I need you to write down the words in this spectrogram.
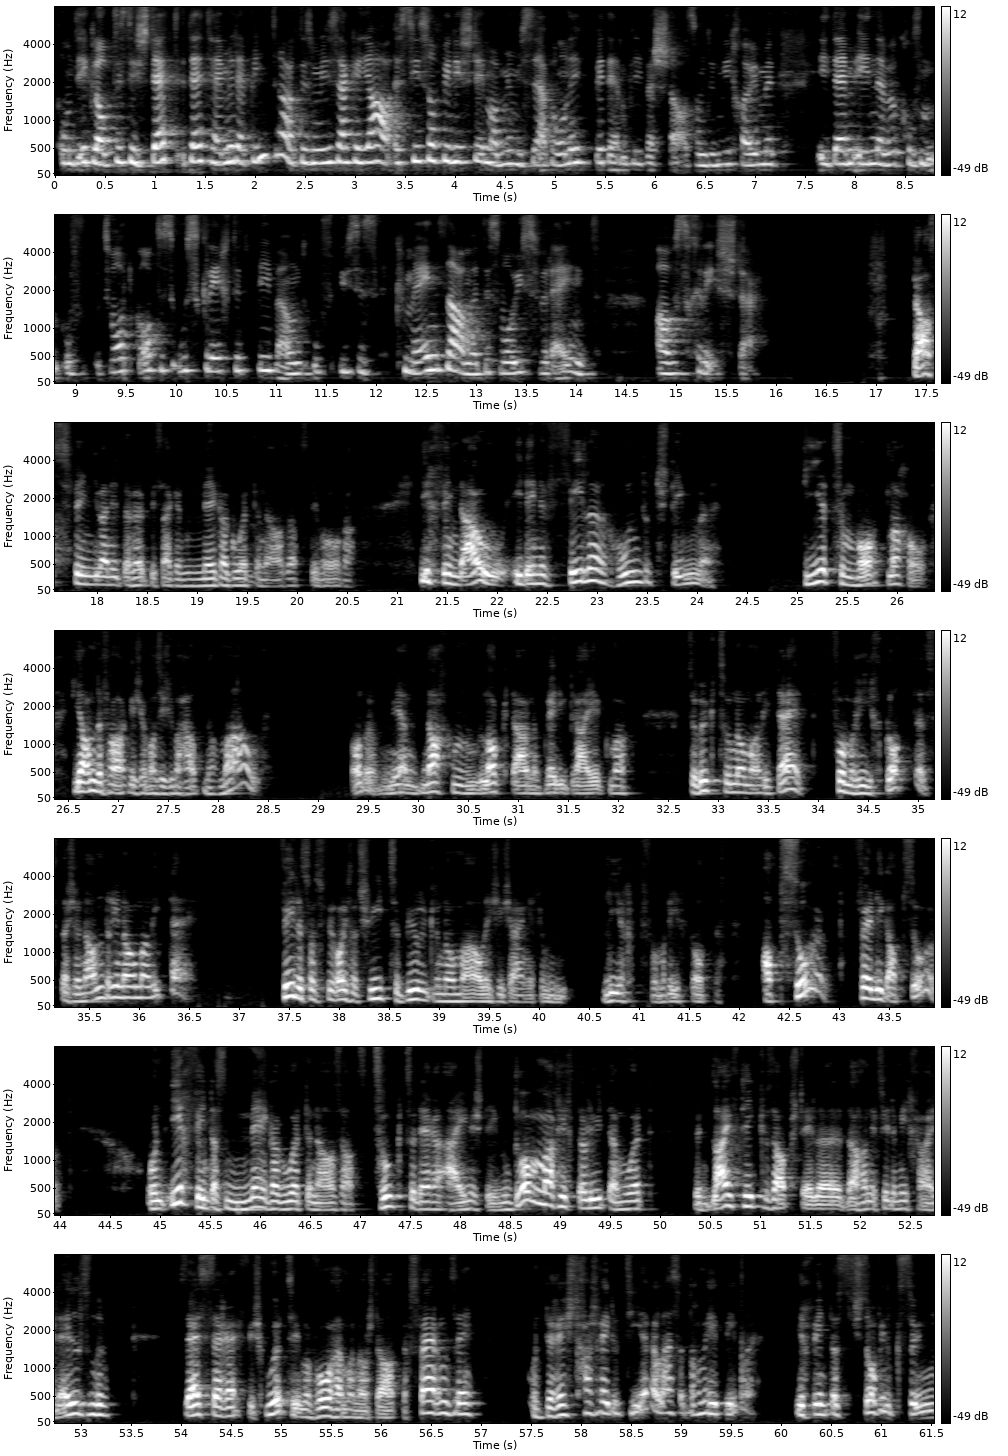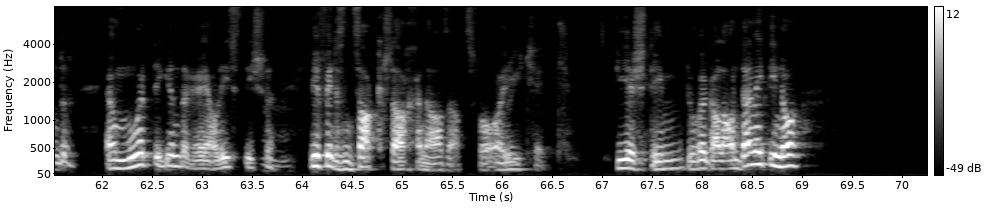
und ich glaube, das ist, dort, dort haben wir einen Beitrag, dass wir sagen, ja, es sind so viele Stimmen, aber wir müssen eben auch nicht bei dem bleiben stehen, sondern wie können wir in dem Innen wirklich auf, auf, das Wort Gottes ausgerichtet bleiben und auf unser Gemeinsames, das, was uns vereint als Christen das finde ich, wenn ich da etwas sage, einen mega guten Ansatz, Devora. Ich finde auch, in diesen vielen hundert Stimmen, die zum Wort kommen. Die andere Frage ist ja, was ist überhaupt normal? Oder? Wir haben nach dem Lockdown eine Predigtreihe gemacht, zurück zur Normalität vom Reich Gottes. Das ist eine andere Normalität. Vieles, was für uns als Schweizer Bürger normal ist, ist eigentlich im Licht vom Reich Gottes absurd, völlig absurd. Und ich finde das einen mega guten Ansatz, zurück zu dieser einen Stimme. Und darum mache ich den Leuten Mut, den Live-Tickers abstellen. Da habe ich wieder Michael Elsner. Das SRF ist gut, sind wir froh, haben wir noch staatliches Fernsehen. Und den Rest kannst du reduzieren, lesen doch mehr Bibel. Ich finde, das ist so viel gesünder, ermutigender, realistischer. Mhm. Ich finde das einen sackstarken Ansatz von euch, diese Stimme durchgehen Und dann möchte ich noch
